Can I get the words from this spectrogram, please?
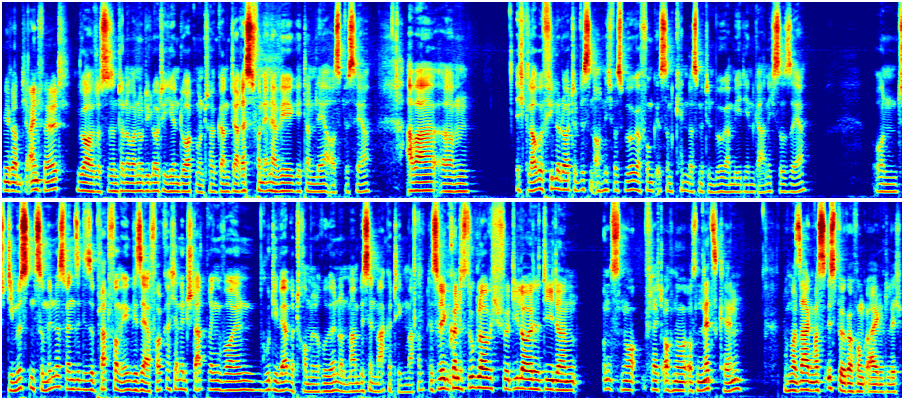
mir gerade nicht einfällt. Ja, das sind dann aber nur die Leute hier in Dortmund. Der Rest von NRW geht dann leer aus bisher. Aber ähm, ich glaube, viele Leute wissen auch nicht, was Bürgerfunk ist und kennen das mit den Bürgermedien gar nicht so sehr. Und die müssten zumindest, wenn sie diese Plattform irgendwie sehr erfolgreich an den Start bringen wollen, gut die Werbetrommel rühren und mal ein bisschen Marketing machen. Deswegen könntest du, glaube ich, für die Leute, die dann uns nur vielleicht auch nur aus dem Netz kennen, nochmal sagen, was ist Bürgerfunk eigentlich?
